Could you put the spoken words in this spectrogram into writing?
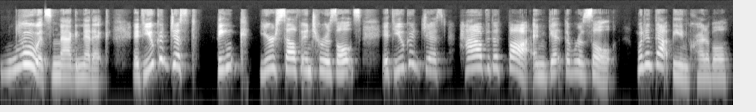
woo, it's magnetic. If you could just think yourself into results, if you could just have the thought and get the result, wouldn't that be incredible?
